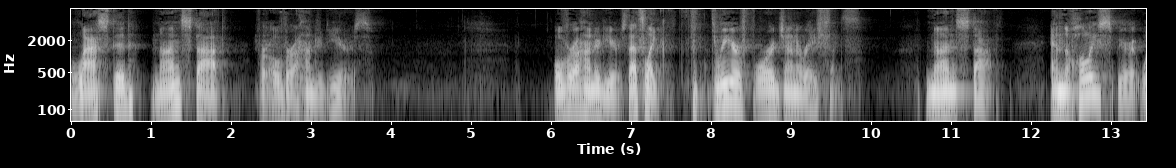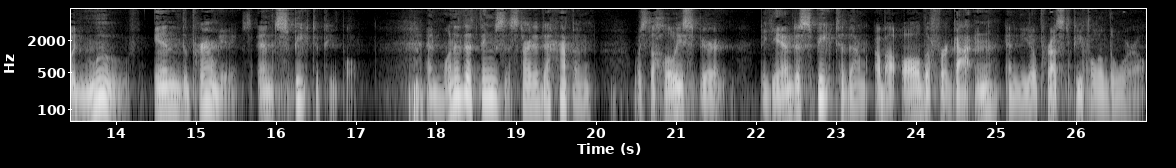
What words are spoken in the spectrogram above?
lasted nonstop for over a hundred years. Over a hundred years. That's like th- three or four generations, nonstop. And the Holy Spirit would move in the prayer meetings and speak to people. And one of the things that started to happen was the Holy Spirit began to speak to them about all the forgotten and the oppressed people of the world.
